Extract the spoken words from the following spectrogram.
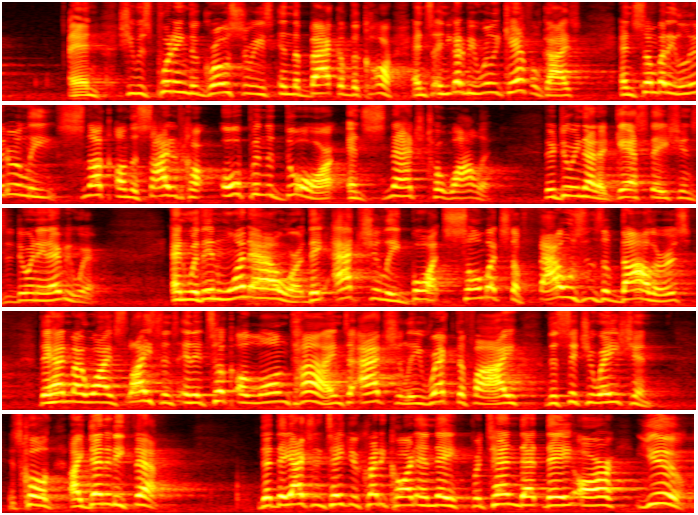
and she was putting the groceries in the back of the car. And, and you got to be really careful, guys. And somebody literally snuck on the side of the car, opened the door, and snatched her wallet. They're doing that at gas stations, they're doing it everywhere. And within one hour, they actually bought so much stuff, thousands of dollars. They had my wife's license, and it took a long time to actually rectify the situation. It's called identity theft that they actually take your credit card and they pretend that they are you.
